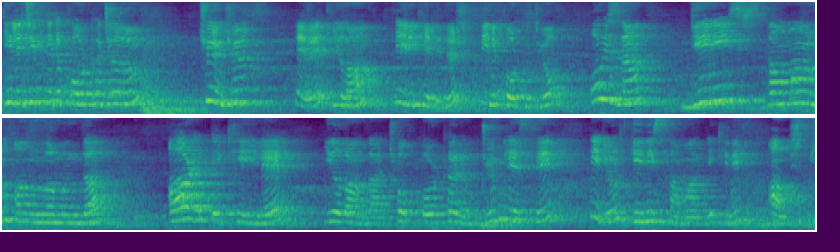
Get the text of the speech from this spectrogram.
Gelecekte de korkacağım. Çünkü evet yılan tehlikelidir. Beni korkutuyor. O yüzden geniş zaman anlamında ar ekiyle yılandan çok korkarım cümlesi ne diyoruz? Geniş zaman ekini almıştır.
